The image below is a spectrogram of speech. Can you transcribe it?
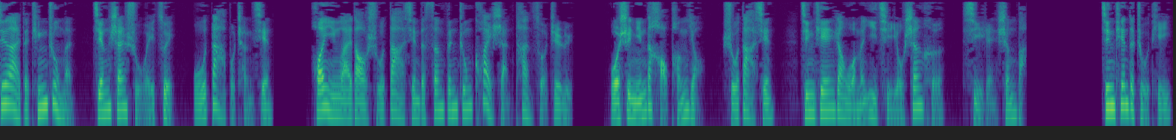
亲爱的听众们，江山属为最，无大不成仙。欢迎来到蜀大仙的三分钟快闪探索之旅。我是您的好朋友蜀大仙，今天让我们一起游山河，戏人生吧。今天的主题，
